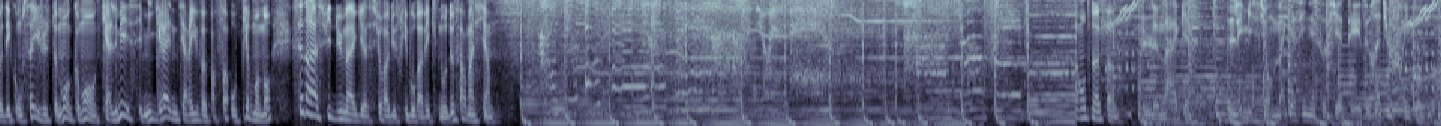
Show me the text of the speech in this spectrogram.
des conseils justement comment calmer ces migraines qui arrivent parfois au pire moment. C'est dans la suite du mag sur Radio Fribourg avec nos deux pharmaciens. 49. Le MAG, l'émission Magazine et Société de Radio Fribourg.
